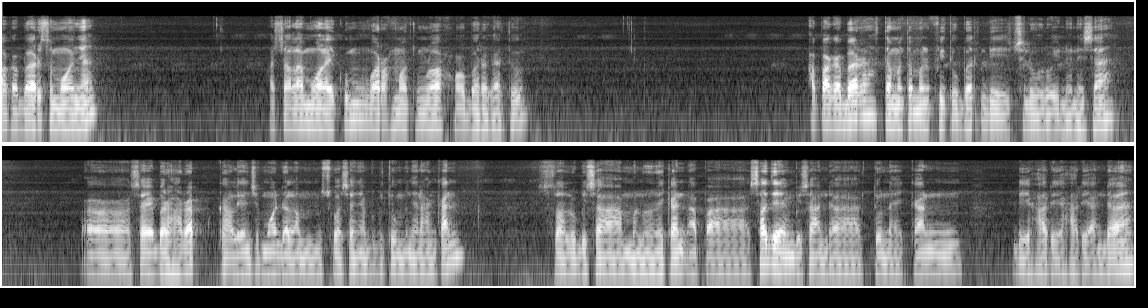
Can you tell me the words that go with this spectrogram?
apa kabar semuanya? Assalamualaikum warahmatullahi wabarakatuh Apa kabar teman-teman VTuber di seluruh Indonesia? Uh, saya berharap kalian semua dalam suasana begitu menyenangkan Selalu bisa menunaikan apa saja yang bisa Anda tunaikan di hari-hari Anda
